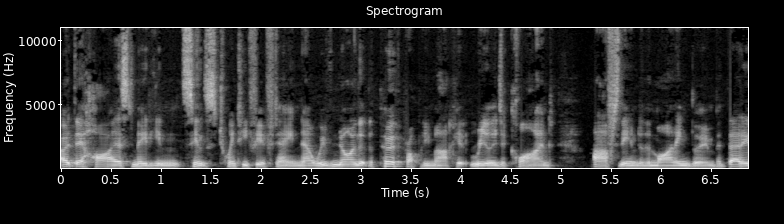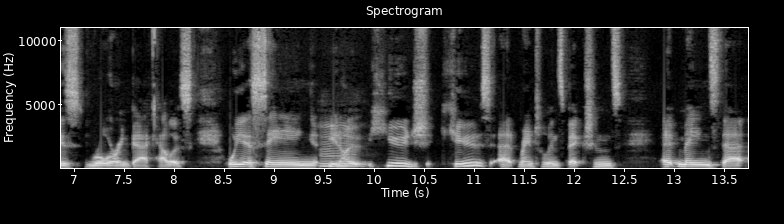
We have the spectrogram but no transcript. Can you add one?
are at their highest median since 2015. Now, we've known that the Perth property market really declined after the end of the mining boom, but that is roaring back, Alice. We are seeing, mm. you know, mm. huge queues at rental inspections. It means that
